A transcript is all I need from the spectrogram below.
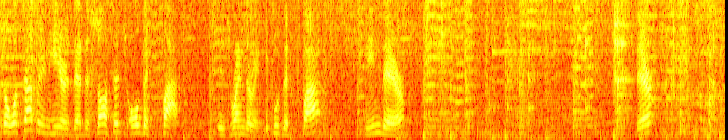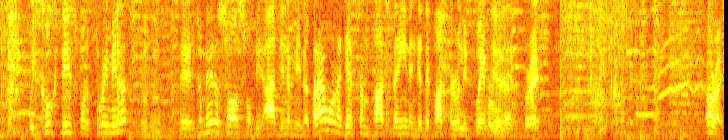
So what's happening here is that the sausage, all the fat is rendering. You put the fat in there. There. We cook this for three minutes. Mm-hmm. The tomato sauce will be added in a minute. But I want to get some pasta in and get the pasta really flavored with Yeah, that. yeah. All right. All right.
